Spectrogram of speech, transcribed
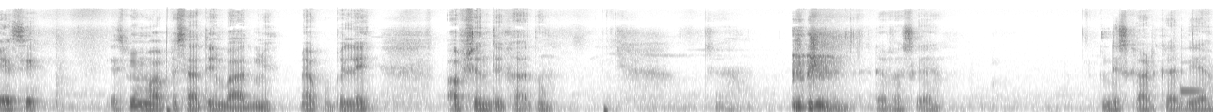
ऐसे, इसमें वापस आते हैं बाद में, मैं आपको पहले ऑप्शन दिखा दूँ। रिवर्स गए। डिस्कार्ड कर दिया।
